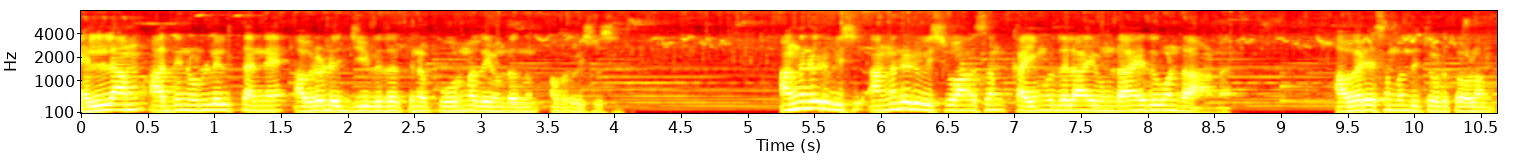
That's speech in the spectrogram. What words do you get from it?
എല്ലാം അതിനുള്ളിൽ തന്നെ അവരുടെ ജീവിതത്തിന് പൂർണതയുണ്ടെന്നും അവർ വിശ്വസിച്ചു. അങ്ങനൊരു വിശ്വ അങ്ങനൊരു വിശ്വാസം കൈമുതലായി ഉണ്ടായതുകൊണ്ടാണ് അവരെ സംബന്ധിച്ചിടത്തോളം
